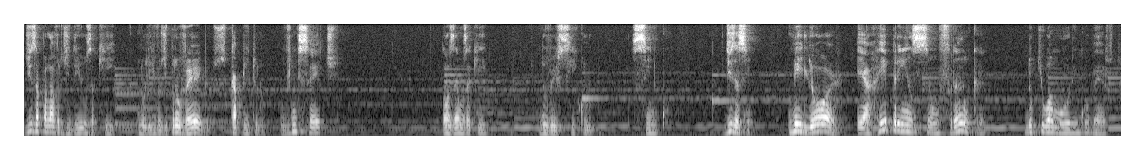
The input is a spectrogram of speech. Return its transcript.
Diz a palavra de Deus aqui no livro de Provérbios, capítulo 27. Nós vemos aqui no versículo 5. Diz assim: Melhor é a repreensão franca do que o amor encoberto.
